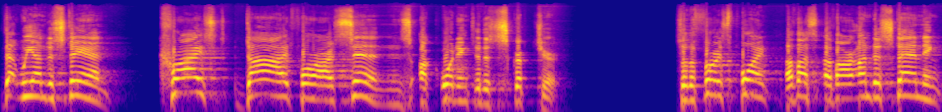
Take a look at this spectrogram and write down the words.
that we understand Christ died for our sins according to the scripture. So the first point of us of our understanding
